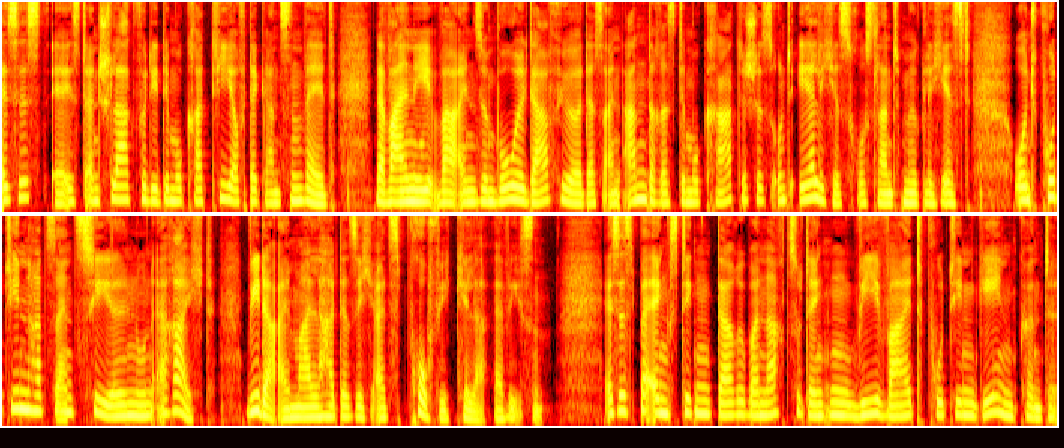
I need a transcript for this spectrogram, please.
Es ist, er ist ein Schlag für die Demokratie auf der ganzen Welt. Nawalny war ein Symbol dafür, dass ein anderes demokratisches und ehrliches Russland möglich ist. Und Putin hat sein Ziel nun erreicht. Wieder einmal hat er sich als Profikiller erwiesen. Es ist beängstigend, darüber nachzudenken, wie weit Putin gehen könnte.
